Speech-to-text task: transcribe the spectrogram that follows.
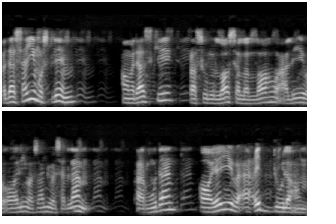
و در صحیح مسلم آمده است که رسول الله صلی الله علیه و آله و سلم فرمودند آیه و اعد لهم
